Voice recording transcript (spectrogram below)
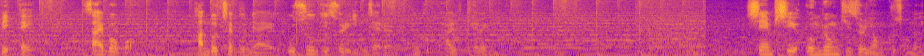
빅데이터, 사이버보안, 반도체 분야의 우수 기술 인재를 공급할 계획입니다. CMC 응용기술연구소는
